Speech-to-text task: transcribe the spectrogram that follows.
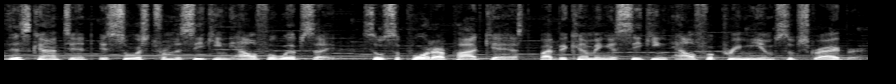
This content is sourced from the Seeking Alpha website, so support our podcast by becoming a Seeking Alpha Premium subscriber.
